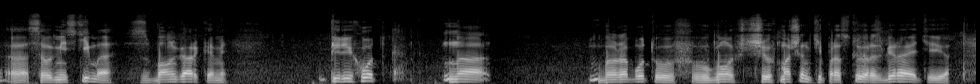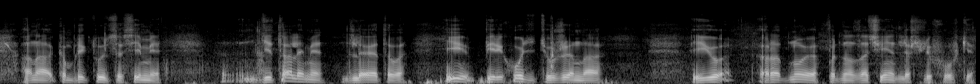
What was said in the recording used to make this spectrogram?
э, совместима с болгарками. Переход на работу в шиф-машинке простую, разбираете ее. Она комплектуется всеми э, деталями для этого. И переходите уже на ее родное предназначение для шлифовки.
